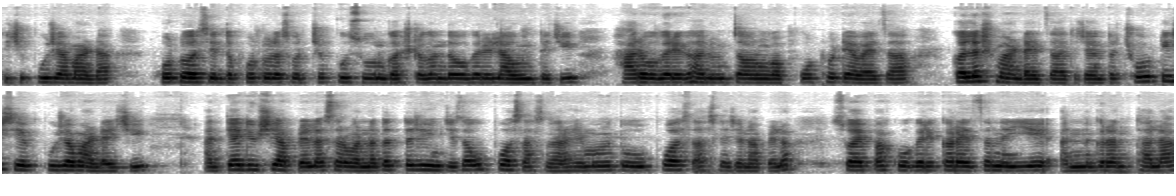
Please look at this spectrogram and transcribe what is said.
तिची पूजा मांडा. फोटो असेल तर फोटोला स्वच्छ पुसून गष्टगंध वगैरे लावून त्याची हार वगैरे घालून चौरंगा फोटो ठेवायचा कलश मांडायचा त्याच्यानंतर छोटीशी एक पूजा मांडायची. आणि त्या दिवशी आपल्याला सर्वांना दत्तजयंतीचा उपवास असणार आहे. म्हणून तो उपवास असल्याच्यानं आपल्याला स्वयंपाक वगैरे करायचा नाही आहे आणि ग्रंथाला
